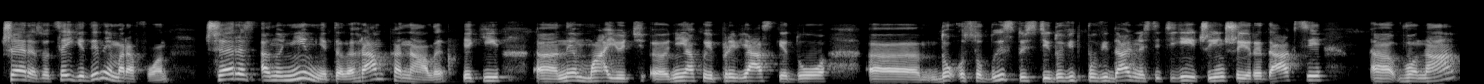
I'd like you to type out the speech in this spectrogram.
через оцей єдиний марафон. Через анонімні телеграм-канали, які е, не мають е, ніякої прив'язки до е, до особистості, до відповідальності тієї чи іншої редакції, вона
